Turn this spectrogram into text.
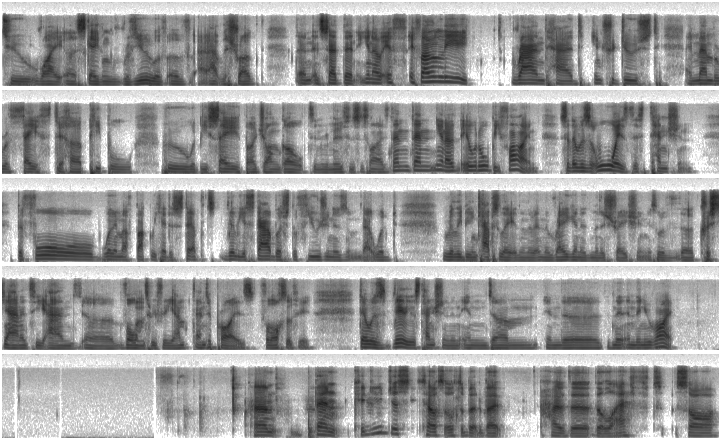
to write a scathing review of, of Atlas Shrugged, and, and said that you know if if only Rand had introduced a member of faith to her people who would be saved by John Galt and removed from society, then then you know it would all be fine. So there was always this tension before William F. Buckley had really established the fusionism that would really be encapsulated in the, in the Reagan administration, sort of the Christianity and uh, voluntary free enterprise philosophy. There was really this tension in in, um, in the, in the in the new right. Um, ben, could you just tell us a little bit about how the the left saw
